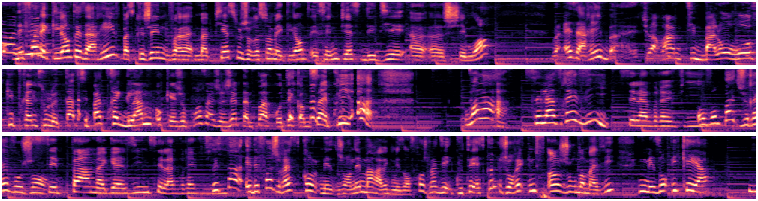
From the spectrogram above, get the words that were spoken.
Bon, Des fois, les clientes, elles arrivent parce que j'ai une, voilà, ma pièce où je reçois mes clientes et c'est une pièce dédiée euh, euh, chez moi. Bah, elles arrivent, bah, tu vas avoir un petit ballon rose qui traîne sous le table. C'est pas très glam. Ok, je prends ça, je jette un peu à côté comme ça et puis, ah, voilà, c'est la vraie vie. C'est la vraie vie. On vend pas du rêve aux gens. C'est pas un magazine, c'est la vraie vie. C'est ça. Et des fois, je reste, quand j'en ai marre avec mes enfants, je leur dis, écoutez, est-ce que j'aurai un jour dans ma vie une maison Ikea?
